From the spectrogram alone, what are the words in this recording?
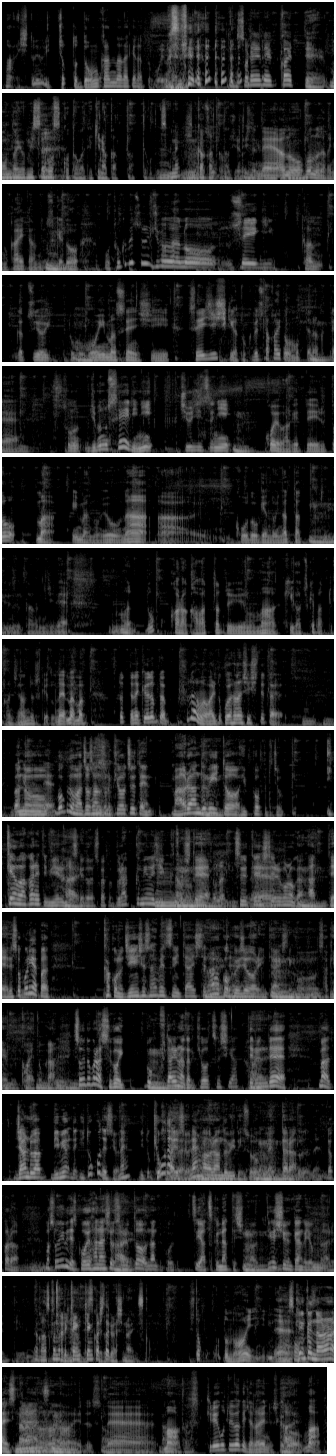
まあ人よりちょっと鈍感なだけだと思いますね。でもそれでかえって問題を見過ごすことができなかったってことですよね、うん引っかかったっていう。もしれません。ね。あの本の中にも書いたん。ですけど、もう特別自分はあの正義感が強いとも思いませんし、政治意識が特別高いとも思ってなくて、その自分の正理に忠実にうん声を上げていると、まあ今のようなあー行動言動になったという感じで。まあ、どこから変わったというよりもまあ気がつけばっていう感じなんですけどね、まあまあ、だってね KW は普段は割とこういう話してたわけだよあのね。僕と松尾さんのその共通点、まあ、R&B とヒップホップってちょ一見分かれて見えるんですけど、そこはやっぱブラックミュージックとして通底しているものがあって、でそこにやっぱ過去の人種差別に対してのこうはい不条理に対してこう叫ぶ声とか、うん。そういうところはすごい僕うん。二人の中で共通し合ってるんで。まあジャンルは微妙でいとこですよね。いと兄弟ですよねね。R&B とヒップホップで言ったら。だね。だから、まあ、そういう意味でこういう話をすると、なんかこうつい熱くなってしまうっていう瞬間がよくあるっていう、なんかあそこになってけん喧嘩したりははしないんですか？したことないね。喧嘩にならないですね。ならないなですらないですね。まあ綺麗事言うわけじゃないんですけど、はい。まあ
